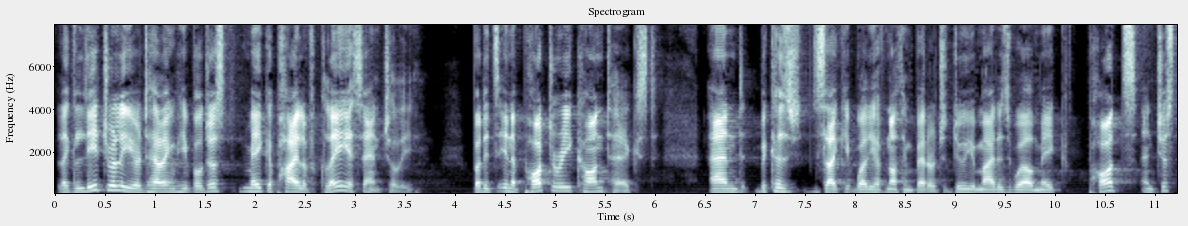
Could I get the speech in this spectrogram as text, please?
like literally you're telling people just make a pile of clay essentially, but it's in a pottery context and because it's like, well, you have nothing better to do, you might as well make pots. And just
